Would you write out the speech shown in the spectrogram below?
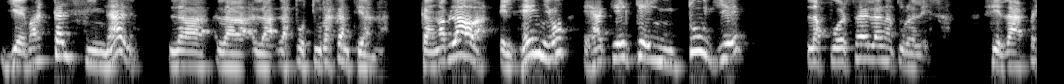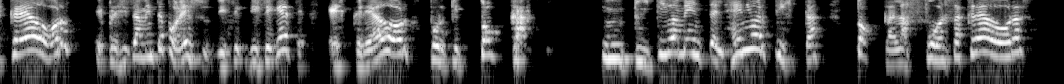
lleva hasta el final las posturas kantianas. Kant hablaba, el genio es aquel que intuye la fuerza de la naturaleza. Si el arte es creador, es precisamente por eso, dice, dice Goethe, es creador porque toca intuitivamente el genio artista, toca las fuerzas creadoras,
